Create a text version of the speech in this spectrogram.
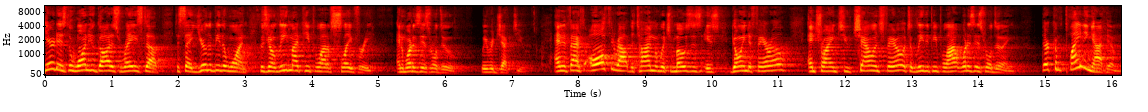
Here it is, the one who God has raised up to say, You're to be the one who's going to lead my people out of slavery. And what does Israel do? We reject you. And in fact, all throughout the time in which Moses is going to Pharaoh and trying to challenge Pharaoh to lead the people out, what is Israel doing? They're complaining at him.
